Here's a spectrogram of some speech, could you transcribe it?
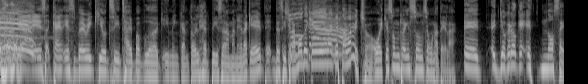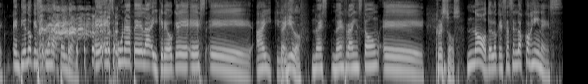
yeah, it's, kind- it's very cutesy type of look y me encantó el headpiece de la manera que eh, desciframos de qué era que estaba hecho o es que son rhinestones en una tela. Eh, eh, yo creo que es, no sé. Entiendo que es una, perdón, es, es una tela y creo que es, eh, ay, Tejido. No es, no es rhinestone, eh, Crystals. no, de lo que se hacen los cojines.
